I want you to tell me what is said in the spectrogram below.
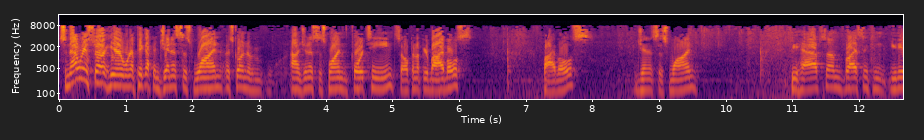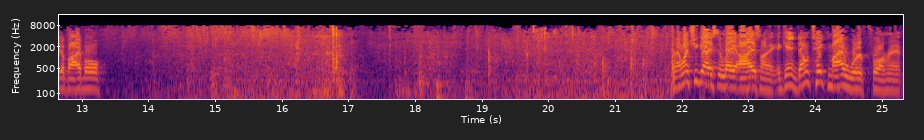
So now we're going to start here. We're going to pick up in Genesis 1. Let's go into uh, Genesis 1, 14. So open up your Bibles. Bibles. Genesis 1. If you have some, Bryson, can, you need a Bible. And I want you guys to lay eyes on it. Again, don't take my word for it.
